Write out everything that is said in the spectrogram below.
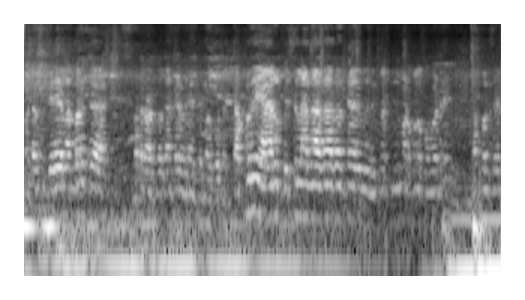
ಬಟನ್ ಬೇರೆ ನಂಬರ್ಗೆ ಮಟನ್ ಹೊಡ್ಬೇಕಂತ ಹೇಳಿ ವಿನಂತಿ ಮಾಡ್ಬೋದು ತಪ್ಪದೆ ಯಾರು ಬಿಸಿಲಾದ ಅದ ಅಂತ ಹೇಳಿ ರಿಕ್ವೆಸ್ಟ್ ಮಾಡ್ಕೊಳಕ್ ಹೋಗ್ಬೇಡ್ರಿ. ಕಂಪಲ್ಸರಿ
